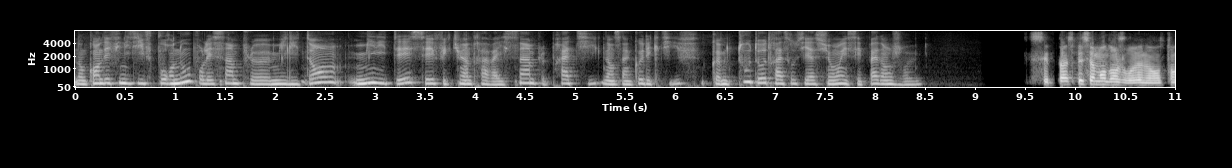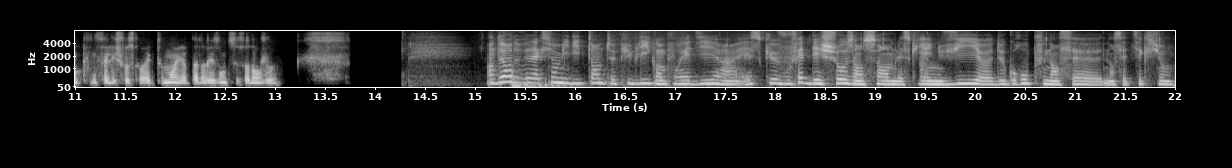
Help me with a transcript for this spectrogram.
Donc en définitive, pour nous, pour les simples militants, militer, c'est effectuer un travail simple, pratique, dans un collectif, comme toute autre association, et c'est pas dangereux c'est pas spécialement dangereux. Non, tant qu'on fait les choses correctement, il n'y a pas de raison que ce soit dangereux. En dehors de vos actions militantes publiques, on pourrait dire, est-ce que vous faites des choses ensemble? Est-ce qu'il y a une vie euh, de groupe dans, ce, dans cette section?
